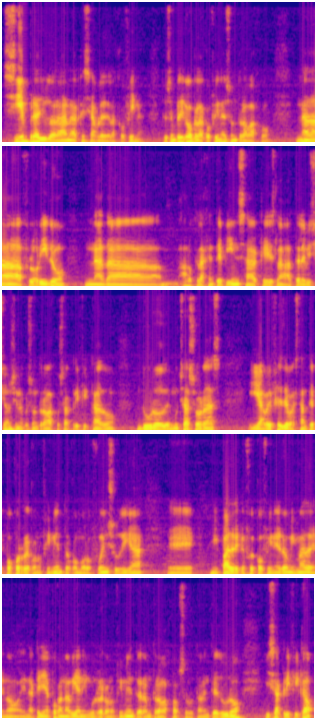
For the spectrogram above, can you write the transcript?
siempre ayudarán a que se hable de la cocina. Yo siempre digo que la cocina es un trabajo nada florido, nada a lo que la gente piensa que es la televisión, sino que es un trabajo sacrificado, duro, de muchas horas y a veces de bastante poco reconocimiento, como lo fue en su día eh, mi padre que fue cocinero, mi madre no. En aquella época no había ningún reconocimiento, era un trabajo absolutamente duro y sacrificado.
